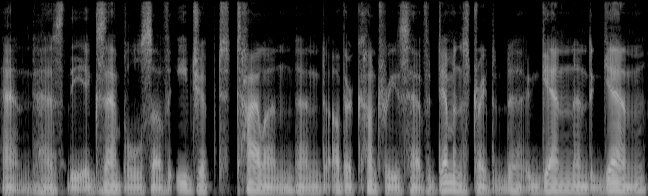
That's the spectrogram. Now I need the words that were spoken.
And as the examples of Egypt, Thailand, and other countries have demonstrated again and again,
